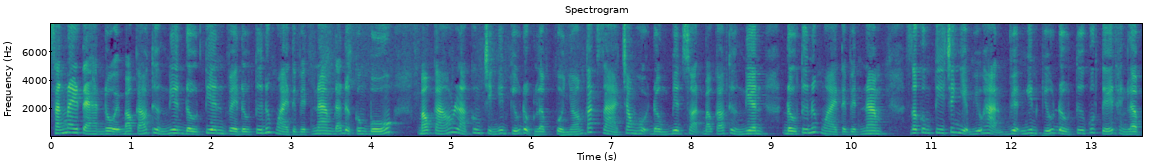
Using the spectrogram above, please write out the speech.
Sáng nay tại Hà Nội, báo cáo thường niên đầu tiên về đầu tư nước ngoài tại Việt Nam đã được công bố. Báo cáo là công trình nghiên cứu độc lập của nhóm tác giả trong Hội đồng biên soạn báo cáo thường niên đầu tư nước ngoài tại Việt Nam do công ty trách nhiệm hữu hạn Viện Nghiên cứu Đầu tư Quốc tế thành lập.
